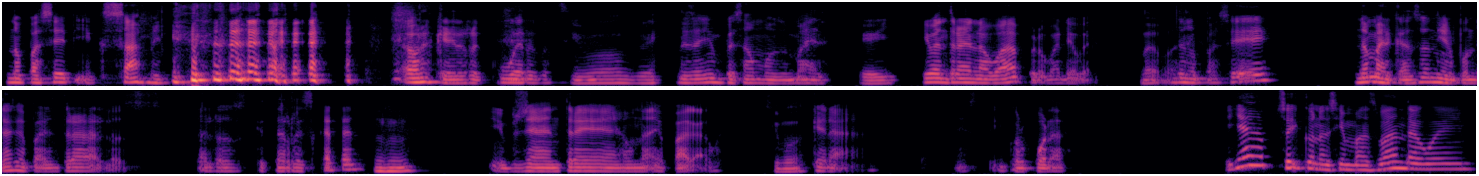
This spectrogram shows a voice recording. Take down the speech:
No pasé mi examen. Ahora que recuerdo. Simón, güey. Desde ahí empezamos mal. Ey, Iba a entrar en la UA, pero valió ver. no No lo pasé. No me alcanzó ni el puntaje para entrar a los, a los que te rescatan. Y pues ya entré a una de paga, güey, Simón. que era este, incorporada. Y ya, pues ahí conocí más banda, güey.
